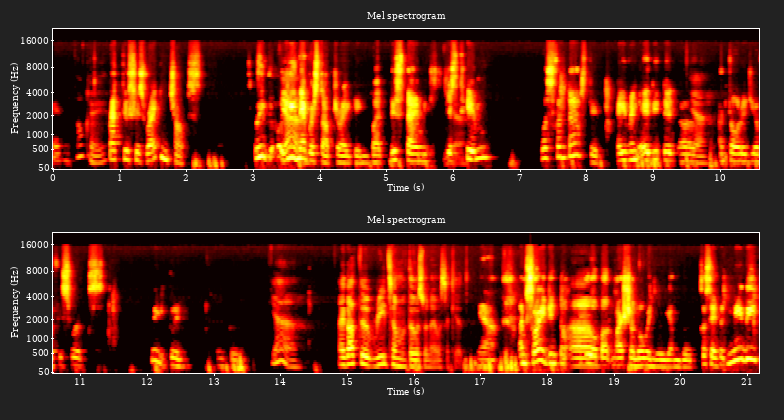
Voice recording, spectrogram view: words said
And Okay. practice his writing chops. He, he never stopped writing, but this time it's just him. Was fantastic. I even edited an Yeah. anthology of his works. Really good. Really good. Yeah. I got to read some of those when I was a kid. Yeah. I'm sorry I didn't talk to you Um, about martial law when you were younger. Because I thought maybe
